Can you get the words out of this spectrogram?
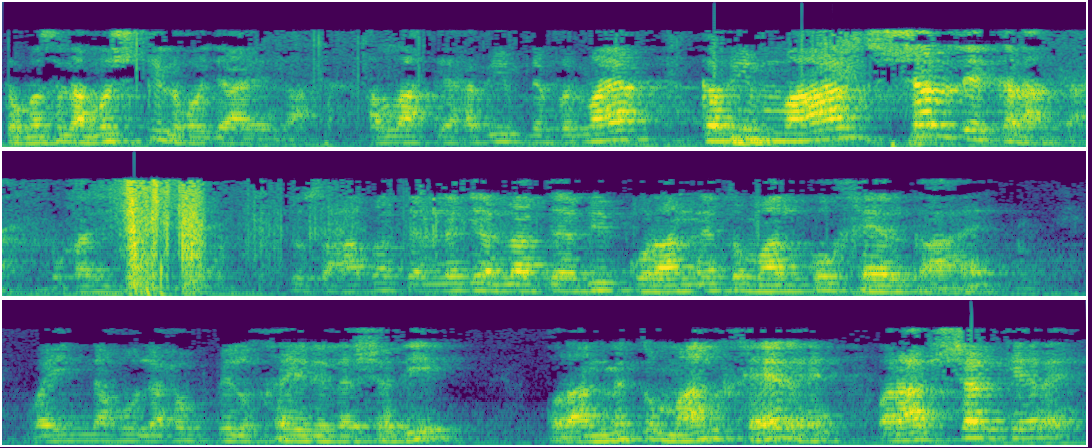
تو مسئلہ مشکل ہو جائے گا۔ اللہ کے حبیب نے فرمایا، کبھی مال شر لے کر آتا ہے۔ بخاری تو صحابہ کہنے لگے، اللہ کے حبیب، قرآن نے تو مال کو خیر کہا ہے۔ وہ لحب الخیر شدید قرآن میں تو مال خیر ہے اور آپ شر کہہ رہے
